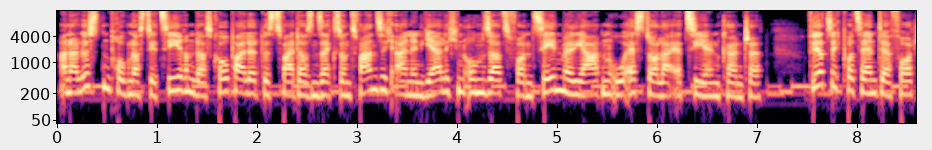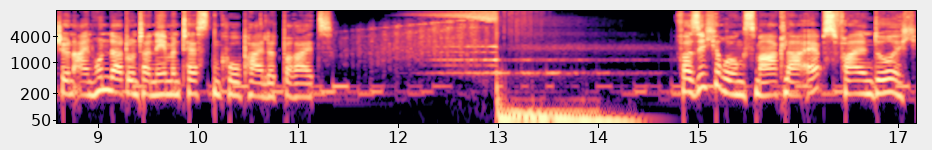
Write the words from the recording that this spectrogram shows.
Analysten prognostizieren, dass Copilot bis 2026 einen jährlichen Umsatz von 10 Milliarden US-Dollar erzielen könnte. 40 Prozent der Fortune 100 Unternehmen testen Copilot bereits. Versicherungsmakler-Apps fallen durch.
